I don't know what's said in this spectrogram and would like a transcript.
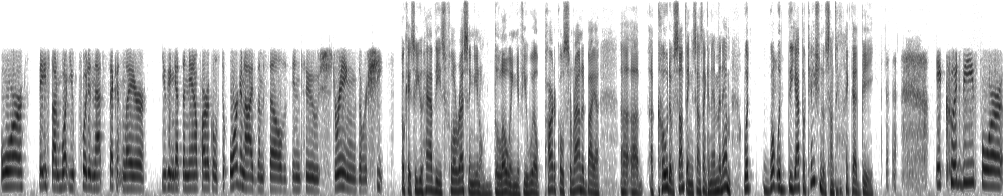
Or based on what you put in that second layer, you can get the nanoparticles to organize themselves into strings or sheets. Okay, so you have these fluorescing, you know, glowing, if you will, particles surrounded by a a, a coat of something. It sounds like an M and m and m What what would the application of something like that be? It could be for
